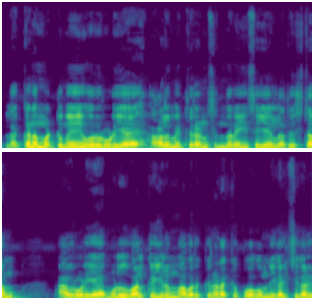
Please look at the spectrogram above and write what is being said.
லக்கணம் மட்டுமே ஒருவருடைய ஆளுமை திறன் சிந்தனை செயல் அதிர்ஷ்டம் அவருடைய முழு வாழ்க்கையிலும் அவருக்கு நடக்கப் போகும் நிகழ்ச்சிகள்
